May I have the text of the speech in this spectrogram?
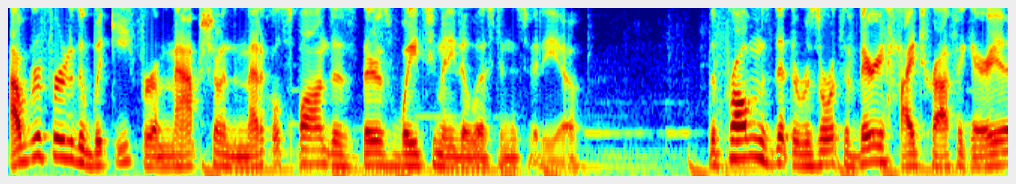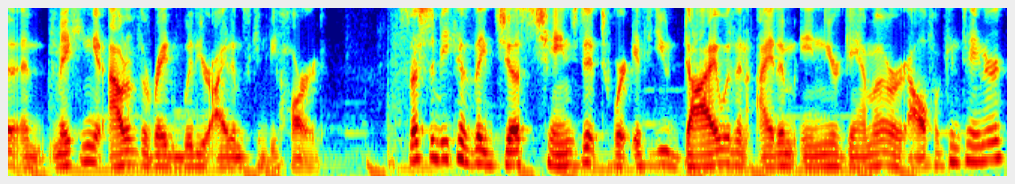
I would refer to the wiki for a map showing the medical spawns as there's way too many to list in this video. The problem is that the resort's a very high traffic area and making it out of the raid with your items can be hard especially because they just changed it to where if you die with an item in your gamma or alpha container,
